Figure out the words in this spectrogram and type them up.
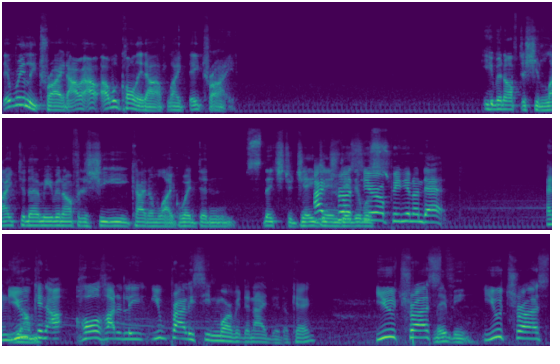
They really tried. I, I I would call it out. Like they tried. Even after she lied to them, even after she kind of like went and snitched to JJ. I and trust JJ your was- opinion on that. And you Yum. can uh, wholeheartedly. You probably seen more of it than I did. Okay. You trust. Maybe. You trust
